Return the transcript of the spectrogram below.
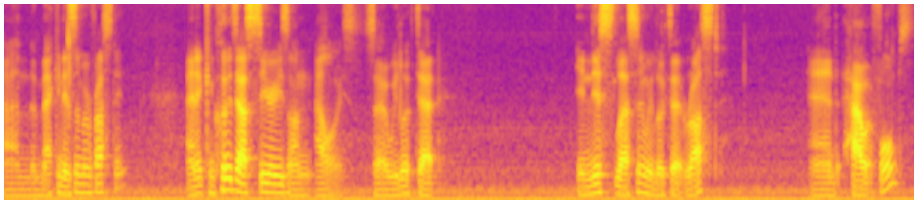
and the mechanism of rusting. And it concludes our series on alloys. So we looked at, in this lesson, we looked at rust and how it forms.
